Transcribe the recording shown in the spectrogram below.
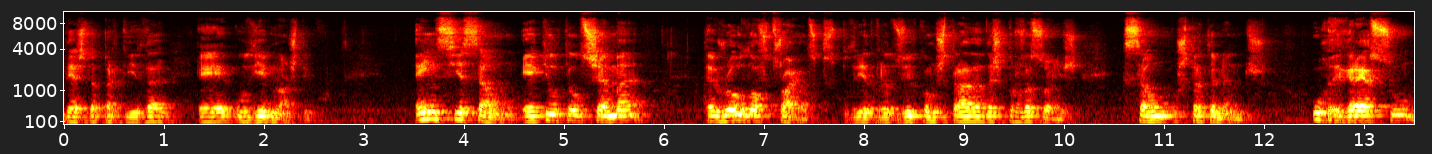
desta partida é o diagnóstico. A iniciação é aquilo que ele chama a Road of Trials, que se poderia traduzir como Estrada das Provações, que são os tratamentos. O regresso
